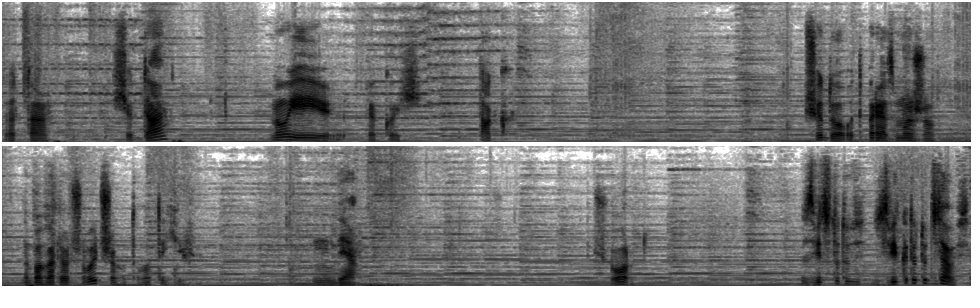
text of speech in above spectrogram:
Куда-то сюди. Ну і якось так. Чудово, тепер я зможу набагато швидше готувати їжу. Де? Чорт. Звідси тут. Звідки ти тут взявся?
